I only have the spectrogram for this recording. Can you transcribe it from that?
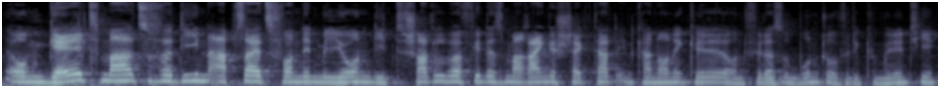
um Geld mal zu verdienen, abseits von den Millionen, die Shuttleworth jedes Mal reingesteckt hat in Canonical und für das Ubuntu, für die Community.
